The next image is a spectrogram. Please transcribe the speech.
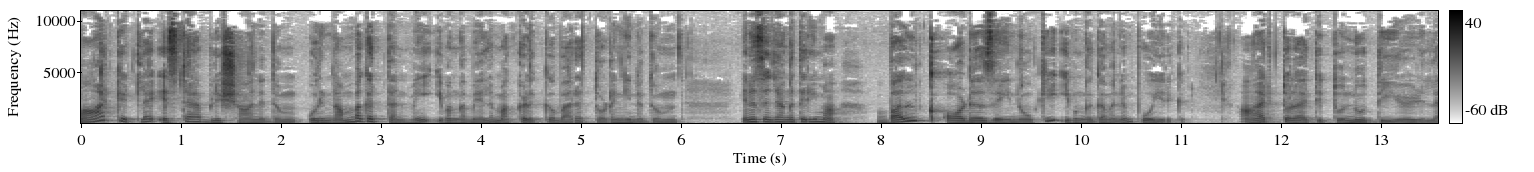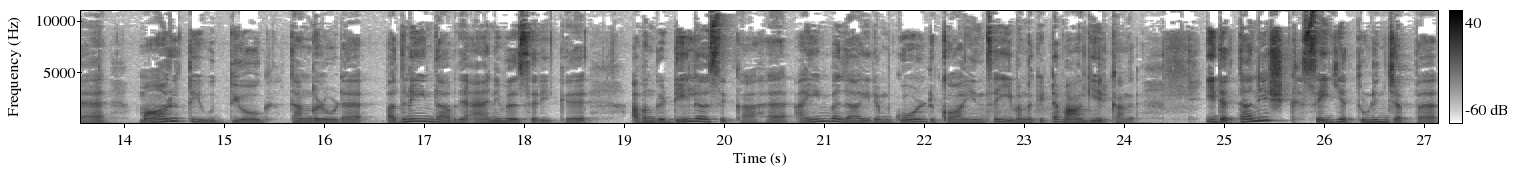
மார்க்கெட்டில் எஸ்டாப்ளிஷ் ஆனதும் ஒரு நம்பகத்தன்மை இவங்க மேலே மக்களுக்கு வர தொடங்கினதும் என்ன செஞ்சாங்க தெரியுமா? பல்க் ஆர்டர்ஸை நோக்கி இவங்க கவனம் போயிருக்கு. ஆயிரத்தி தொள்ளாயிரத்தி தொண்ணூற்றி ஏழில் மாருதி உத்யோக் தங்களோட பதினைந்தாவது ஆனிவர்சரிக்கு அவங்க டீலர்ஸுக்காக ஐம்பதாயிரம் கோல்டு காயின்ஸை இவங்கக்கிட்ட வாங்கியிருக்காங்க. இதை தனிஷ்க் செய்ய துணிஞ்சப்ப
